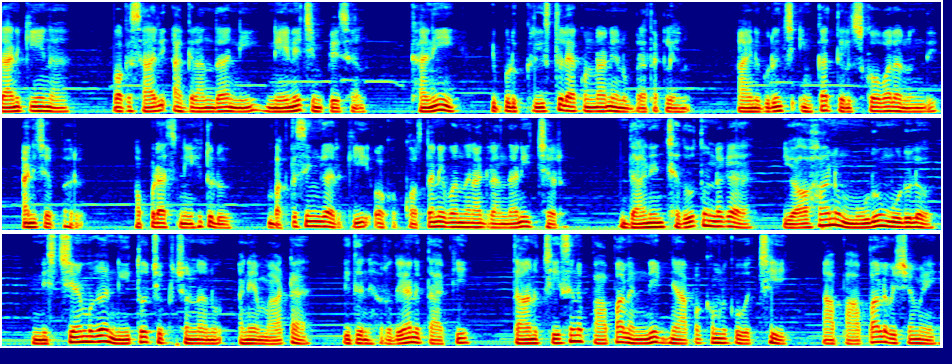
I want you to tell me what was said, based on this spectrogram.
దానికి ఈయన ఒకసారి ఆ గ్రంథాన్ని నేనే చింపేశాను కానీ ఇప్పుడు క్రీస్తు లేకుండా నేను బ్రతకలేను. ఆయన గురించి ఇంకా తెలుసుకోవాలనుంది అని చెప్పారు. అప్పుడు ఆ స్నేహితుడు భక్తసింగ్ గారికి ఒక కొత్త నిబంధన గ్రంథాన్ని ఇచ్చారు. దానిని చదువుతుండగా యోహాను మూడు మూడులో నిశ్చయముగా నీతో చెప్పుచున్నాను అనే మాట ఇతని హృదయాన్ని తాకి తాను చేసిన పాపాలన్నీ జ్ఞాపకంకు వచ్చి ఆ పాపాల విషయమై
